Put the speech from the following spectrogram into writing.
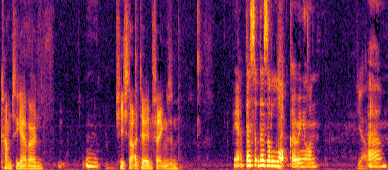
come together, and Mm. she started doing things, and Yeah, there's there's a lot going on. Yeah. Um,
